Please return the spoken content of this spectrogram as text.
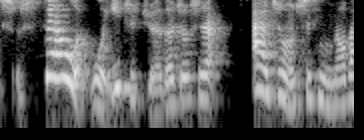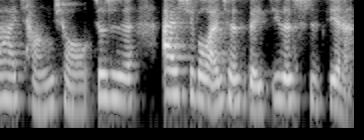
虽然我我一直觉得，就是爱这种事情你没有办法强求，就是爱是一个完全随机的事件。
